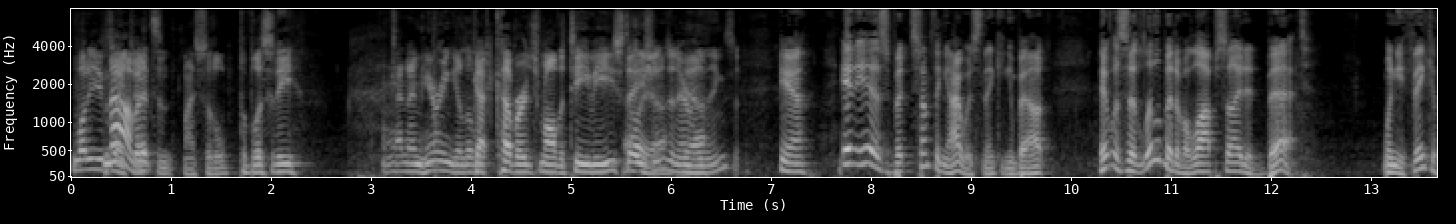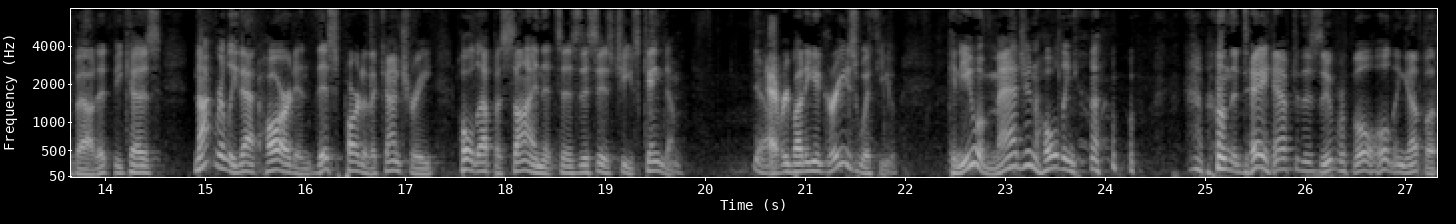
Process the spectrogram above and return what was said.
what do you think? No, but it's a nice little publicity. And I'm hearing a little. Got coverage from all the TV stations Oh, yeah, and yeah. everything. so- Yeah, it is. But something I was thinking about, it was a little bit of a lopsided bet when you think about it, because not really that hard in this part of the country hold up a sign that says this is Chiefs Kingdom. Yeah. Everybody agrees with you. Can you imagine holding up on the day after the Super Bowl, holding up a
